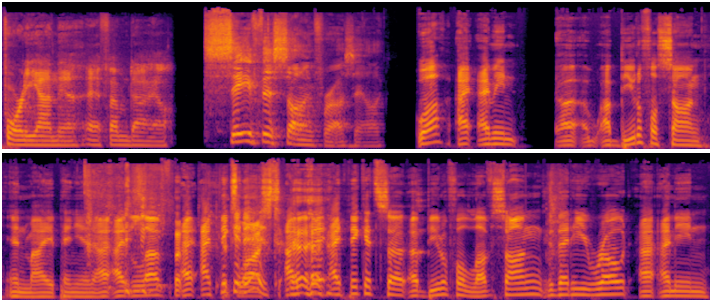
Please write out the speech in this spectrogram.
forty on the FM dial. Save this song for us, Alex. Well, I, I mean, uh, a beautiful song, in my opinion. I, I love. I, I think it is. I, I, I think it's a, a beautiful love song that he wrote. I, I mean,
